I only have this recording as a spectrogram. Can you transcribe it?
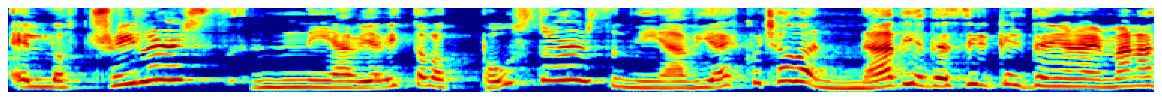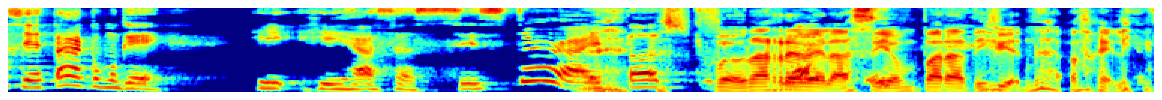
en los trailers, ni había visto los posters, ni había escuchado a nadie decir que él tenía una hermana, así estaba como que, he, he has a sister, I thought... Fue una what? revelación para ti viendo la película.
